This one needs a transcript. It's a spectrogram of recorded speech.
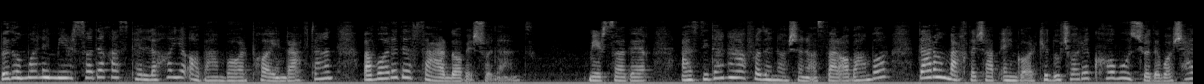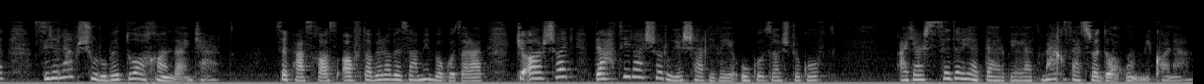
به دنبال میر صادق از پله های آبنبار پایین رفتند و وارد سردابه شدند. میرصادق از دیدن افراد ناشناس در آبنبار در آن وقت شب انگار که دچار کابوس شده باشد زیر لب شروع به دعا خواندن کرد. سپس خواست آفتابه را به زمین بگذارد که آرشاک ده تیرش را روی شقیقه او گذاشت و گفت اگر صدایت در بیاید مغزت را داغون می‌کنم.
